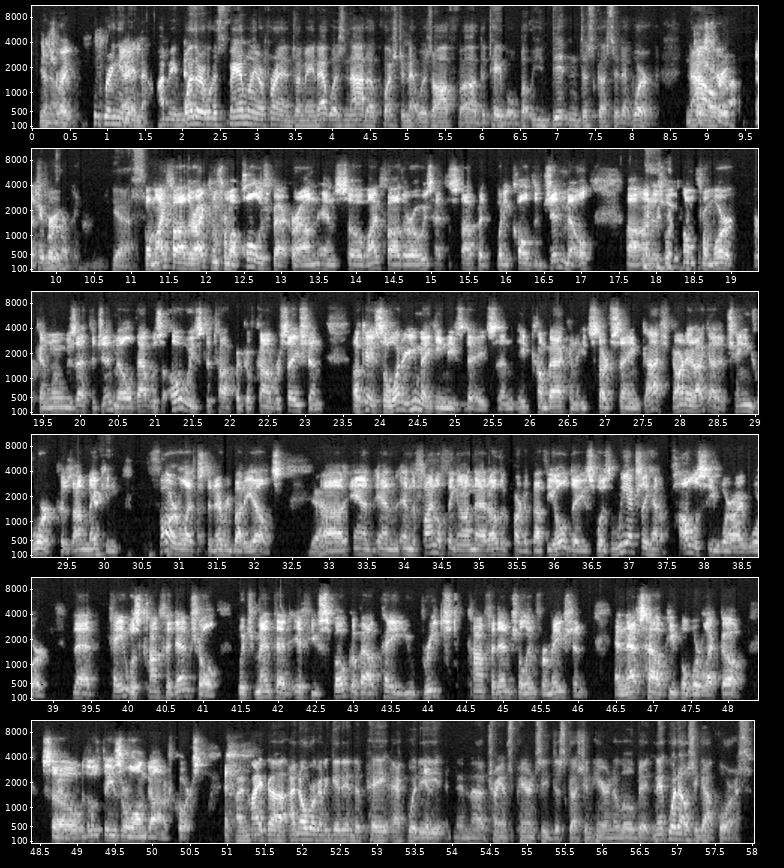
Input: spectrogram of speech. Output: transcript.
You That's know, right. Bring it in now. I mean, whether it was family or friends, I mean, that was not a question that was off uh, the table, but we didn't discuss it at work. Now, That's true. Uh, That's true. Yes. Well, my father, I come from a Polish background, and so my father always had to stop at what he called the gin mill uh, on his way home from work and when we was at the gin mill, that was always the topic of conversation. Okay, so what are you making these days? And he'd come back and he'd start saying, "Gosh, darn it, I got to change work because I'm making far less than everybody else." Yeah. Uh, and and and the final thing on that other part about the old days was we actually had a policy where I worked that pay was confidential, which meant that if you spoke about pay, you breached confidential information, and that's how people were let go. So yeah. those days are long gone, of course. and Mike, uh, I know we're going to get into pay equity yeah. and uh, transparency discussion here in a little bit. Nick, what else you got for us?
